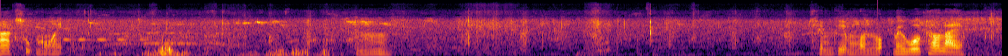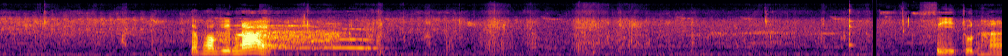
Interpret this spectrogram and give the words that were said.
มากสุกน้อย อืมเค็มๆหวานๆไม่เวิร์กเท่าไหร่ แต่พอกินได้สี่จุดห้า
